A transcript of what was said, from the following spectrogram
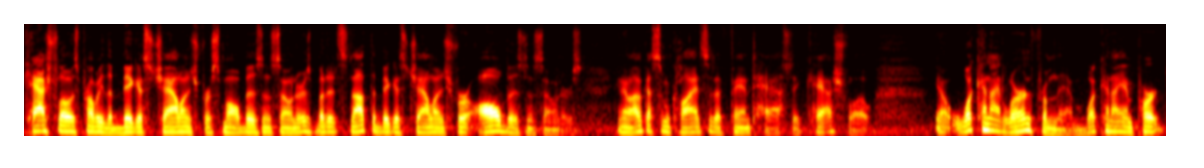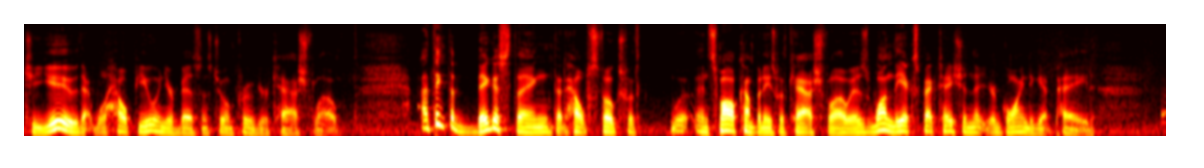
cash flow is probably the biggest challenge for small business owners, but it's not the biggest challenge for all business owners. You know, I've got some clients that have fantastic cash flow. You know, what can I learn from them? What can I impart to you that will help you in your business to improve your cash flow? I think the biggest thing that helps folks with in small companies with cash flow is one, the expectation that you're going to get paid. Uh,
